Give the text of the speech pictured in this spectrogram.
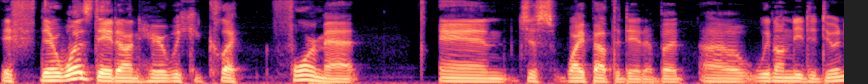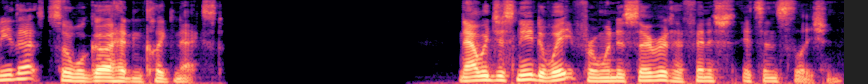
If there was data on here, we could click format and just wipe out the data, but uh, we don't need to do any of that, so we'll go ahead and click next. Now we just need to wait for Windows Server to finish its installation.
